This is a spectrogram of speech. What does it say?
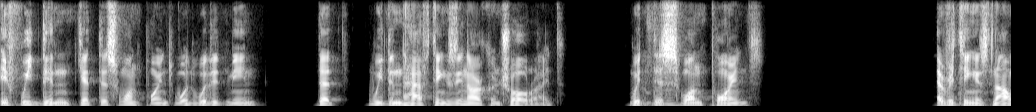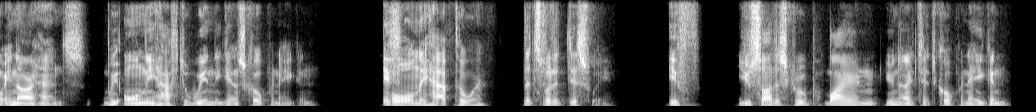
if we didn't get this one point, what would it mean? That we didn't have things in our control, right? With this mm-hmm. one point, everything is now in our hands. We only have to win against Copenhagen. If Only have to win. let's put it this way if you saw this group bayern united copenhagen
